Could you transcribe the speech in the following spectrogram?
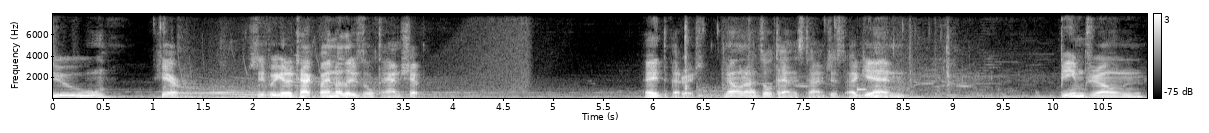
To here. See if we get attacked by another Zoltan ship. Hey, the Federation. No, not Zoltan this time. Just, again, beam drone.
